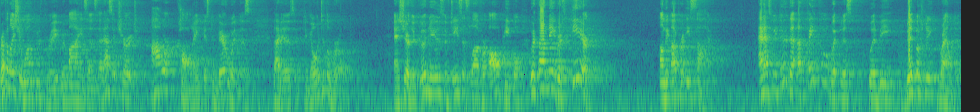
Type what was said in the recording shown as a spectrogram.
Revelation 1 through 3 reminds us that as a church, our calling is to bear witness, that is, to go into the world and share the good news of Jesus' love for all people with our neighbors here on the Upper East Side. And as we do that, a faithful witness would be biblically grounded,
